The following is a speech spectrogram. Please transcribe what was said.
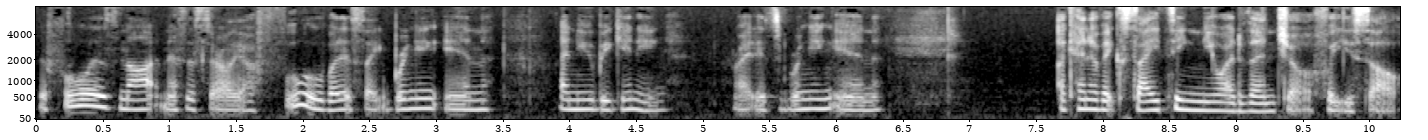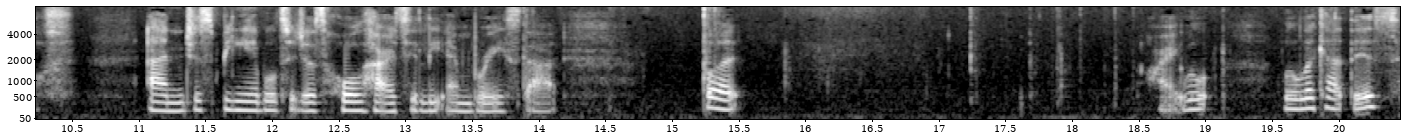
the fool is not necessarily a fool, but it's like bringing in a new beginning, right? It's bringing in a kind of exciting new adventure for yourself and just being able to just wholeheartedly embrace that. But all right, we'll we'll look at this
